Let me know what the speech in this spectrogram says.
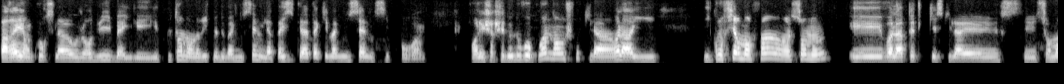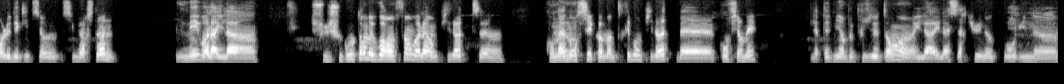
Pareil, en course, là, aujourd'hui, bah, il, est, il tout le temps dans le rythme de Magnussen. Il n'a pas hésité à attaquer Magnussen aussi pour, euh, pour aller chercher de nouveaux points. Non, je trouve qu'il a, voilà, il, confirme enfin son nom. Et voilà, peut-être qu'est-ce qu'il a, c'est sûrement le déclic Silverstone. Mais voilà, il a, je, suis content de voir enfin voilà, un pilote euh, qu'on annonçait comme un très bon pilote ben, confirmé. Il a peut-être mis un peu plus de temps. Hein. Il a, il a certes eu une, cour, une, euh,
